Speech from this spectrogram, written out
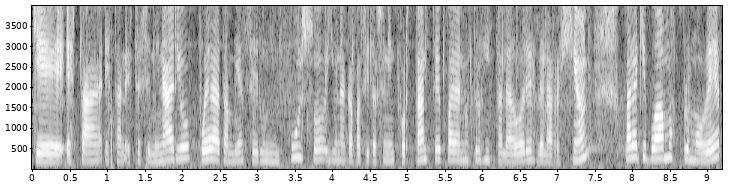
que esta, este seminario pueda también ser un impulso y una capacitación importante para nuestros instaladores de la región, para que podamos promover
